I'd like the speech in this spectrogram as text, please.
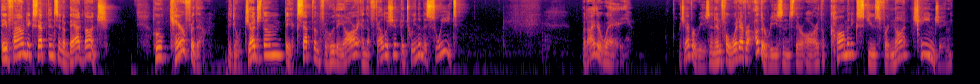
They've found acceptance in a bad bunch who care for them they don't judge them, they accept them for who they are, and the fellowship between them is sweet. But either way, whichever reason, and for whatever other reasons there are, the common excuse for not changing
